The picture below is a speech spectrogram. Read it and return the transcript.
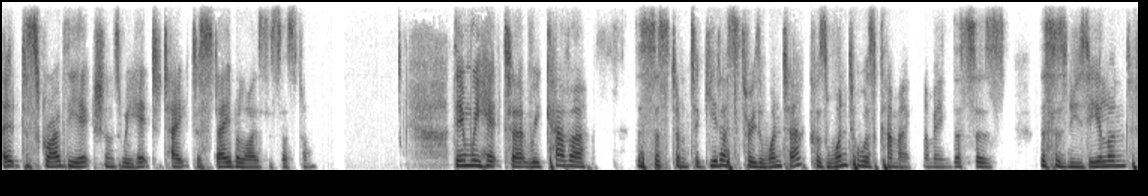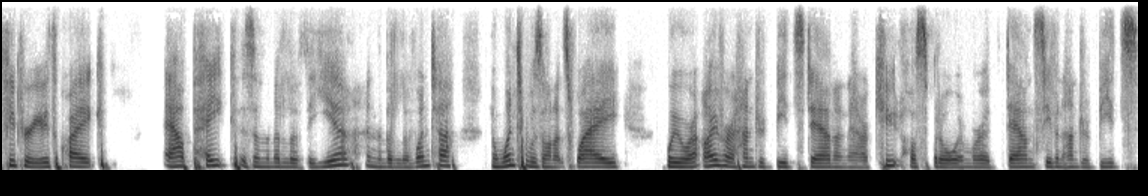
it described the actions we had to take to stabilize the system. Then we had to recover the system to get us through the winter because winter was coming. I mean, this is this is New Zealand, February earthquake. Our peak is in the middle of the year, in the middle of winter, and winter was on its way. We were over 100 beds down in our acute hospital, and we're down 700 beds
